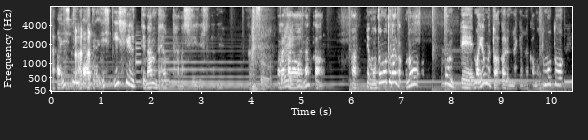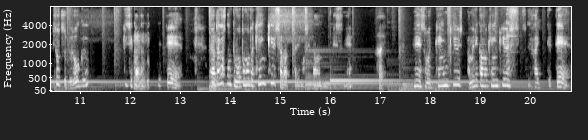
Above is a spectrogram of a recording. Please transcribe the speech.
あ、イシューかイシューってなんだよって話ですよね。あそうだから、なんか、あ、でもともとなんかこの本って、まあ、読むとわかるんだけど、なんかもともと一つブログ記事からできてて、で高さんってもともと研究者だったりもしたんですね。はいで、その研究室、アメリカの研究室に入ってて、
